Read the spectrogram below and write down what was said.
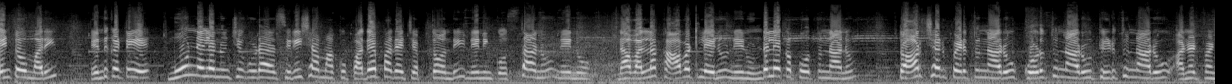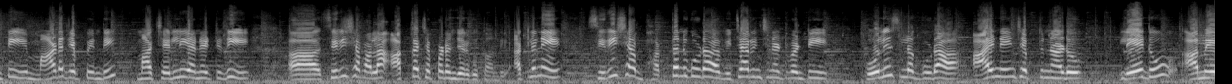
ఏంటో మరి? ఎందుకంటే మూడు నెలల నుంచి కూడా శిరీష మాకు పదే పదే చెప్తోంది. నేను ఇంకొస్తాను. నేను నా వల్ల కావట్లేను. నేను ఉండలేకపోతున్నాను. టార్చర్ పెడుతున్నారు కొడుతున్నారు తిడుతున్నారు అన్నటువంటి మాట చెప్పింది మా చెల్లి అనేటిది శిరీష వాళ్ళ అక్క చెప్పడం జరుగుతోంది. అట్లనే శిరీష భర్తను కూడా విచారించినటువంటి పోలీసులకు కూడా ఆయన ఏం చెప్తున్నాడు? లేదు ఆమె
